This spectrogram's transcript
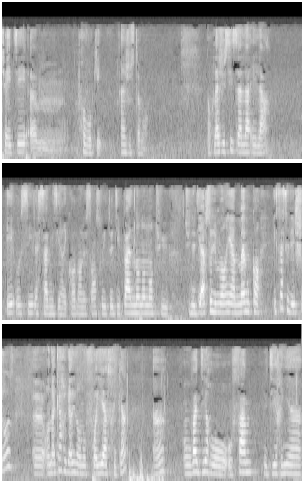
tu as été euh, provoqué injustement. Donc, la justice d'Allah est là et aussi la, sa miséricorde dans le sens où il te dit pas non non non tu tu ne dis absolument rien même quand. Et ça c'est des choses euh, on n'a qu'à regarder dans nos foyers africains hein. On va dire aux, femmes ne dis rien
